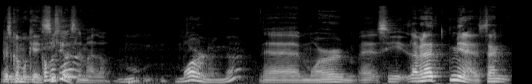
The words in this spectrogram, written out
Pues como que ¿cómo se Ezekiel es el malo. Morlun, ¿no? More, eh, sí, la verdad, mira, están,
